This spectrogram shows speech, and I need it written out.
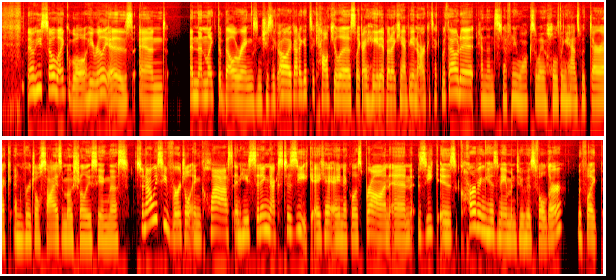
no, he's so likable. He really is. And And then like the bell rings and she's like, "Oh, I got to get to calculus. Like I hate it, but I can't be an architect without it." And then Stephanie walks away holding hands with Derek and Virgil sighs emotionally seeing this. So now we see Virgil in class and he's sitting next to Zeke, aka Nicholas Braun, and Zeke is carving his name into his folder with like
